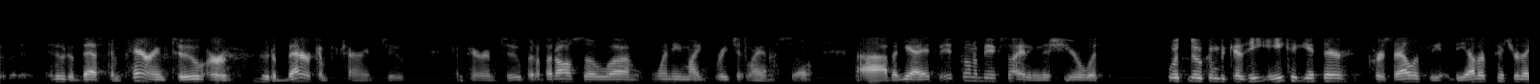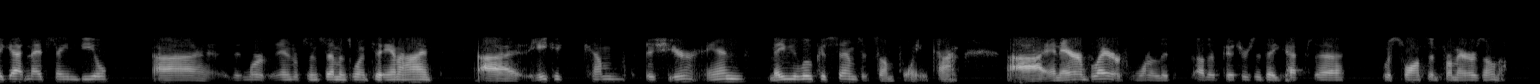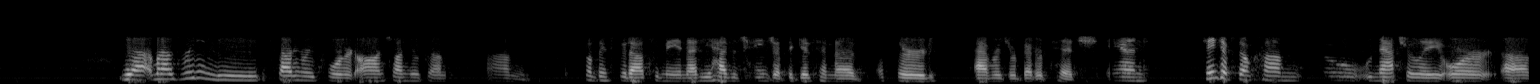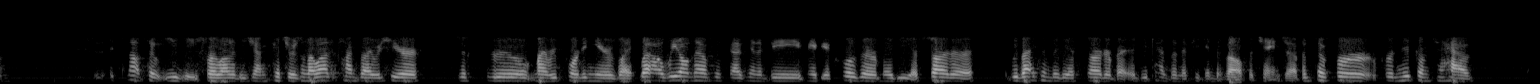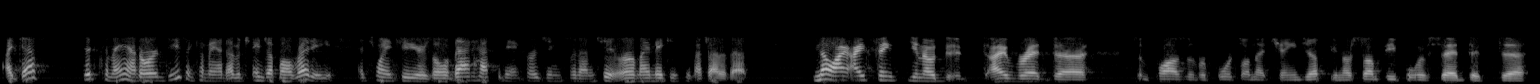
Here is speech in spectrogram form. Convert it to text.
who to best compare him to, or who to better compare him to, compare him to, but but also uh, when he might reach Atlanta. So, uh, but yeah, it's it's going to be exciting this year with with Newcomb because he he could get there. Chris Ellis, the the other pitcher they got in that same deal, uh, where Andrelton Simmons went to Anaheim, uh, he could come this year and maybe Lucas Sims at some point in time. Uh, and Aaron Blair, one of the other pitchers that they got uh, with Swanson from Arizona. Yeah, when I was reading the scouting report on Sean Newcomb, um, something stood out to me in that he has a changeup that gives him a, a third average or better pitch. And changeups don't come so naturally or um, it's not so easy for a lot of these young pitchers. And a lot of times I would hear just through my reporting years, like, well, we don't know if this guy's going to be maybe a closer, maybe a starter. We'd like him to be a starter, but it depends on if he can develop a changeup. And so for for Newcomb to have, I guess, good command or a decent command of a changeup already at 22 years old, that has to be encouraging for them too. Or am I making too much out of that? No, I, I think you know I've read uh, some positive reports on that changeup. You know, some people have said that uh,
